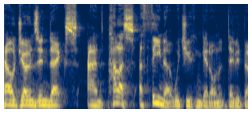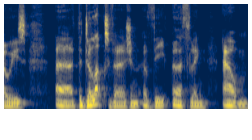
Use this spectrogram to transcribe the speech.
Tao Jones Index, and Pallas Athena, which you can get on David Bowie's uh, the deluxe version of the Earthling album.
